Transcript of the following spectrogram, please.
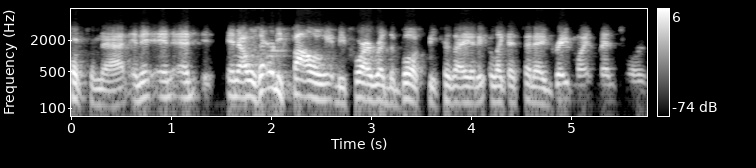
took from that, and it, and and and I was already following it before I read the book because I had, like I said, I had great mentors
